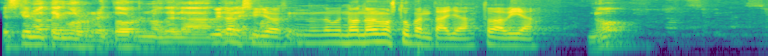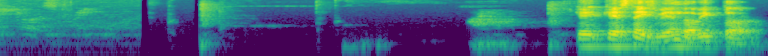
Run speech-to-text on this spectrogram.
Es que no tengo el retorno de la, imagen, no, no- no vemos tu pantalla todavía. ¿no? ¿Qué, qué estáis viendo, Víctor?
